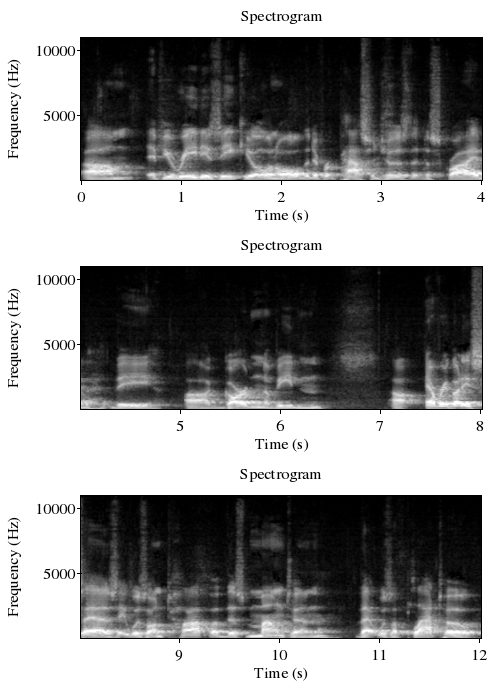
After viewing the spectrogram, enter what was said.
Um, if you read Ezekiel and all the different passages that describe the uh, Garden of Eden, uh, everybody says it was on top of this mountain that was a plateau.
